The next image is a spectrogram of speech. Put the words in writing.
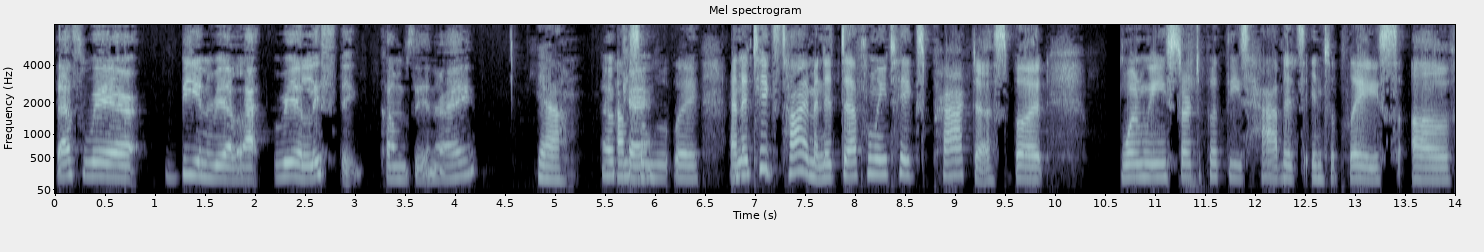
that's where being real realistic comes in, right? Yeah. Okay. Absolutely. And it takes time and it definitely takes practice. But when we start to put these habits into place of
